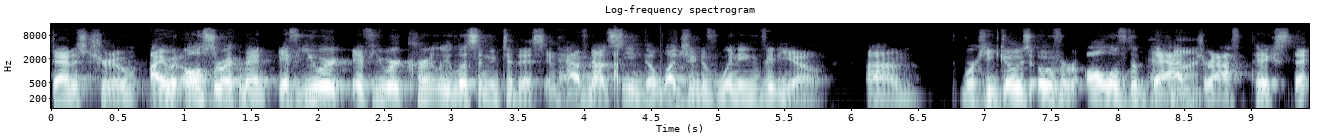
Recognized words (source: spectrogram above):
that is true. I would also recommend if you were if you were currently listening to this and have not seen the Legend of Winning video, um, where he goes over all of the bad draft picks that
